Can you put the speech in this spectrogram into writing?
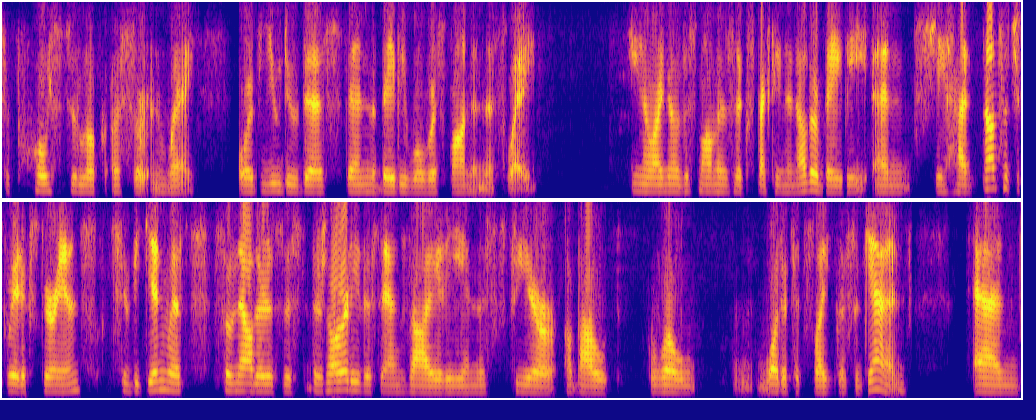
supposed to look a certain way. Or if you do this, then the baby will respond in this way. You know, I know this mom is expecting another baby and she had not such a great experience to begin with. So now there's this, there's already this anxiety and this fear about, well, what if it's like this again? And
